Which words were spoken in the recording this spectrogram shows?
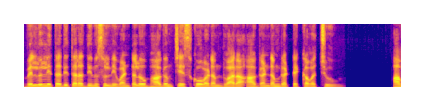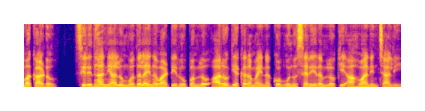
వెల్లుల్లి తదితర దినుసుల్ని వంటలో భాగం చేసుకోవడం ద్వారా ఆ గండం గట్టెక్కవచ్చు. అవకాడో సిరిధాన్యాలు మొదలైన వాటి రూపంలో ఆరోగ్యకరమైన కొవ్వును శరీరంలోకి ఆహ్వానించాలి.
